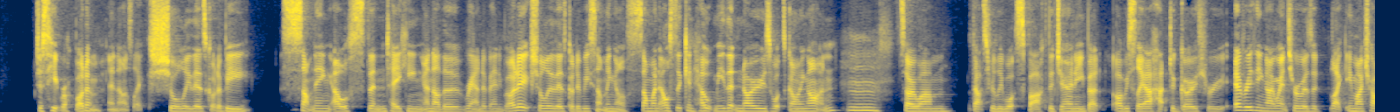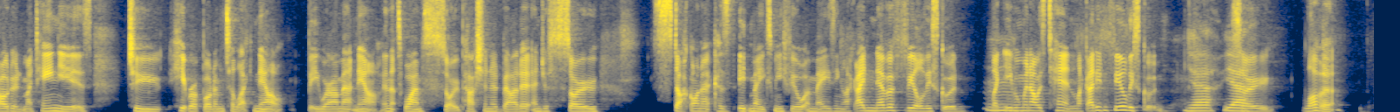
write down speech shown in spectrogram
just hit rock bottom and I was like, surely there's got to be something else than taking another round of antibiotics. Surely there's got to be something else, someone else that can help me that knows what's going on. Mm. So um that's really what sparked the journey. But obviously I had to go through everything I went through as a like in my childhood, my teen years to hit rock bottom to like now be where I'm at now. And that's why I'm so passionate about it and just so stuck on it because it makes me feel amazing. Like I never feel this good. Like mm. even when I was 10, like I didn't feel this good. Yeah, yeah. So love it.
